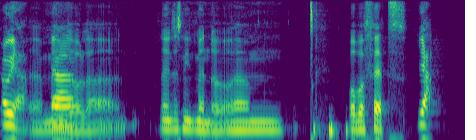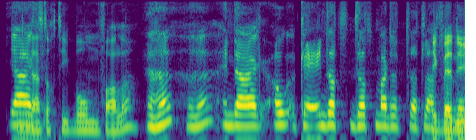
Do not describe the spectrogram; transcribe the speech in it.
oh ja. ja. Mendola... Nee, dat is niet Mendo. ehm Boba Fett. Ja. Ja, laat ik- toch die bom vallen? uh-huh, uh-huh. En daar, oh, oké, en dat, dat, maar dat, dat laat ik ben nu,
